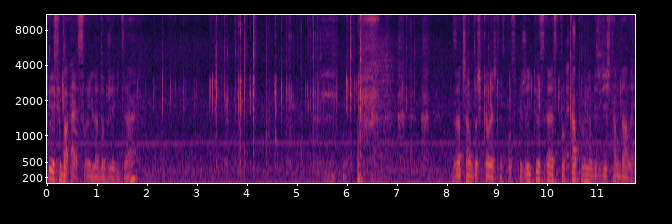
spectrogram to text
Tu jest chyba S, o ile dobrze widzę. Zacząłem w dość kaleczny sposób. Jeżeli tu jest S, to K powinno być gdzieś tam dalej.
